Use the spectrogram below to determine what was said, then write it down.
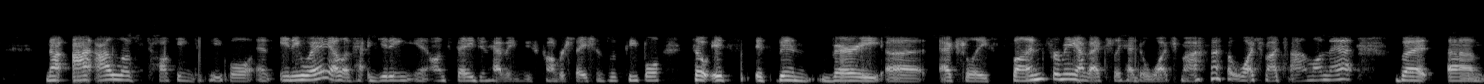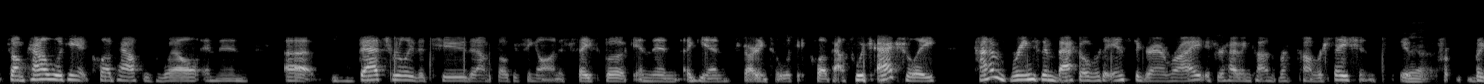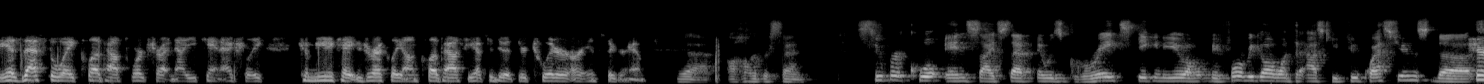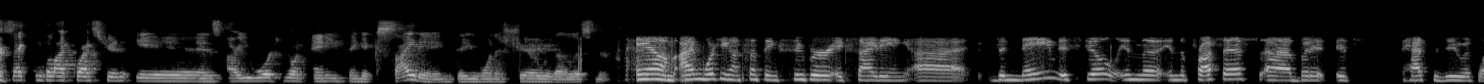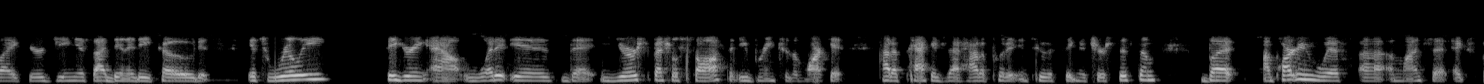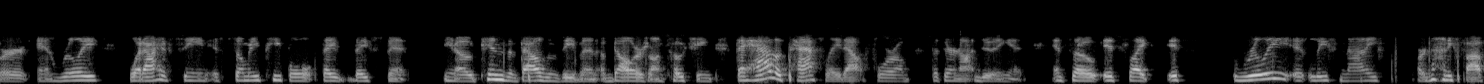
not, I, I love talking to people. And anyway, I love ha- getting on stage and having these conversations with people. So it's, it's been very uh, actually fun for me. I've actually had to watch my, watch my time on that. But um, so I'm kind of looking at Clubhouse as well. And then uh, that's really the two that I'm focusing on is Facebook. And then again, starting to look at Clubhouse, which actually, kind of brings them back over to Instagram, right? If you're having conversations, if, yeah. because that's the way Clubhouse works right now. You can't actually communicate directly on Clubhouse. You have to do it through Twitter or Instagram. Yeah, hundred percent super cool insight, Steph. It was great speaking to you. Before we go, I want to ask you two questions. The sure. second black question is Are you working on anything exciting that you want to share with our listeners? I am. I'm working on something super exciting. Uh, the name is still in the in the process, uh, but it it's has to do with like your genius identity code. It's it's really figuring out what it is that your special sauce that you bring to the market how to package that, how to put it into a signature system. But I'm partnering with uh, a mindset expert, and really, what I have seen is so many people they they spent you know tens of thousands even of dollars on coaching. They have a path laid out for them, but they're not doing it. And so it's like it's really at least 90 or 95%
